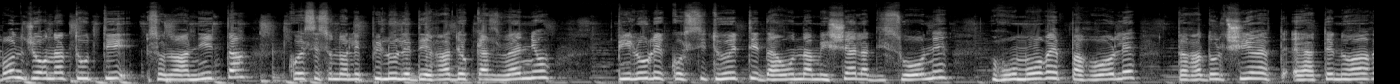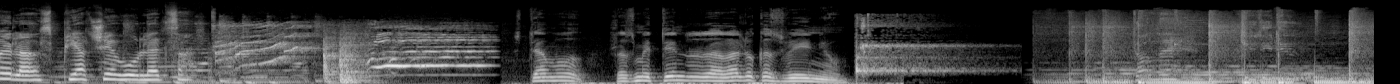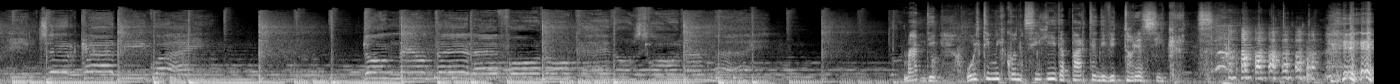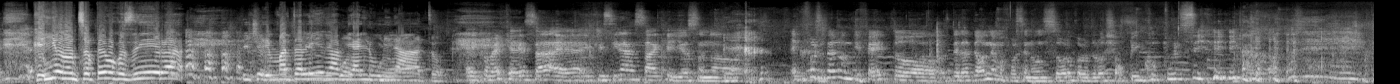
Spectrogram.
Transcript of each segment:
Buongiorno a tutti, sono Anita, queste sono le pillole di Radio Casvegno, pillole costituite da una miscela di suoni, rumore e parole per addolcire e attenuare la spiacevolezza. Stiamo trasmettendo da Radio Casvegno. Maddi, ultimi consigli da parte di Victoria's Secret. che io non sapevo cos'era Dice e il Maddalena mi ha illuminato. Ecco perché sa, eh, Cristina sa che io sono. È forse quello un difetto della donna, ma forse non solo, quello dello shopping compulsivo.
